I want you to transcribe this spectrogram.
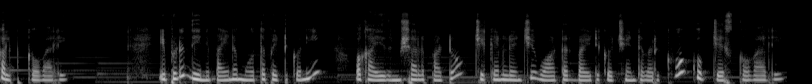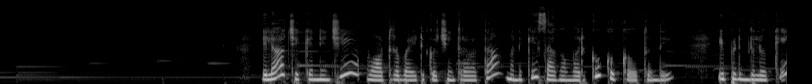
కలుపుకోవాలి. ఇప్పుడు దీనిపైన మూత పెట్టుకొని ఒక ఐదు నిమిషాల పాటు చికెన్లోంచి వాటర్ బయటకు వచ్చేంత వరకు కుక్ చేసుకోవాలి. ఇలా చికెన్ నుంచి వాటర్ బయటకు వచ్చిన తర్వాత మనకి సగం వరకు కుక్ అవుతుంది. ఇప్పుడు ఇందులోకి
